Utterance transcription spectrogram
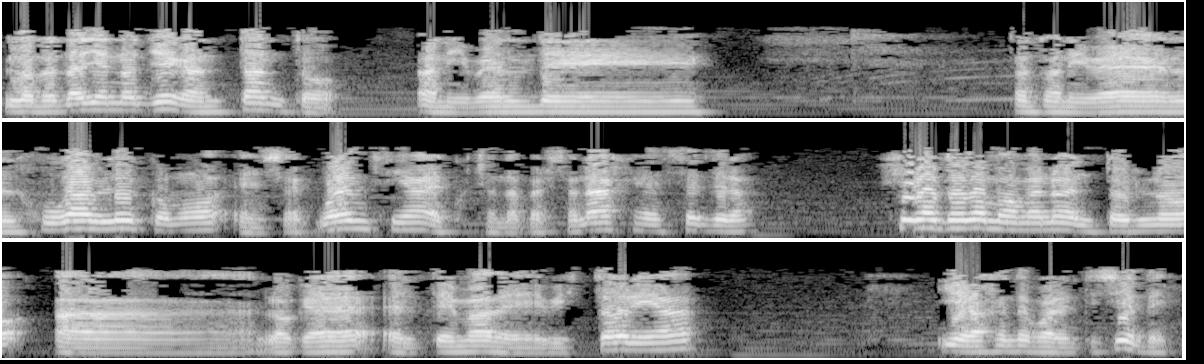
Los detalles nos llegan tanto a nivel de tanto a nivel jugable como en secuencia, escuchando a personajes, etcétera. Gira todo más o menos en torno a lo que es el tema de Victoria y el agente 47.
